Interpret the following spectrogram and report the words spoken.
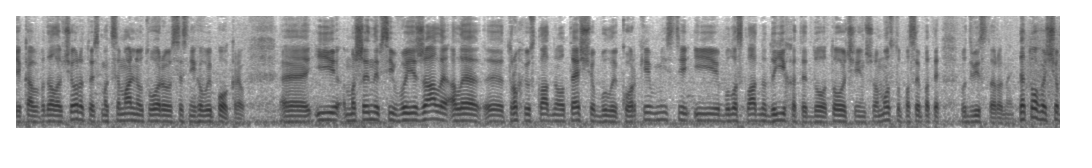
яка випадала вчора, тобто максимально утворювався сніговий покрив. Е, І машини всі виїжджали, але е, трохи ускладнило те, що були корки в місті, і було складно доїхати до того чи іншого мосту, посипати в дві сторони. Для того, щоб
